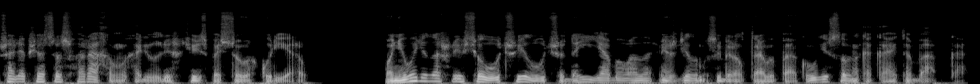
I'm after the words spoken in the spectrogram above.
Жаль общаться с Фарахом выходил лишь через почтовых курьеров. У него дела шли все лучше и лучше, да и я, бывало, между делом собирал травы по округе, словно какая-то бабка.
